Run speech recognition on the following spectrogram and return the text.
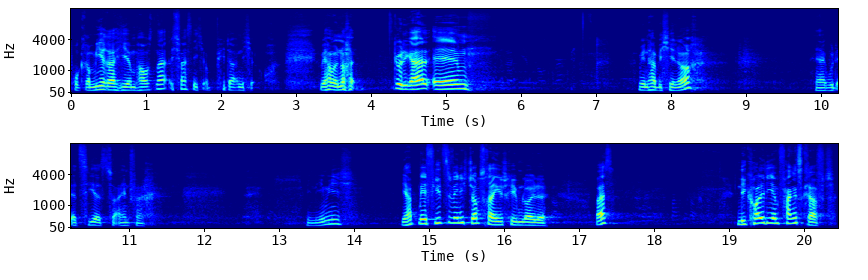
Programmierer hier im Haus. Na, ich weiß nicht, ob Peter nicht auch. Wir haben noch. Gut, egal. Ähm, wen habe ich hier noch? Ja, gut, Erzieher ist zu einfach. Wie nehme ich? Ihr habt mir viel zu wenig Jobs reingeschrieben, Leute. Was? Nicole, die Empfangskraft.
